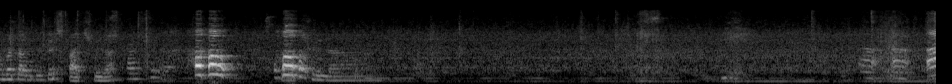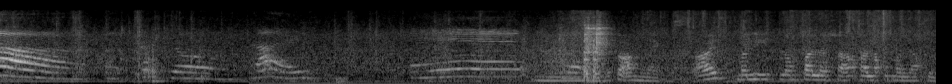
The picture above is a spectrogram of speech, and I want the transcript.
Ano ba tawag dito? Spatula? Spatula. Hmm, ito ang next. Ay, maliit lang pala siya. Akala ko malaki.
